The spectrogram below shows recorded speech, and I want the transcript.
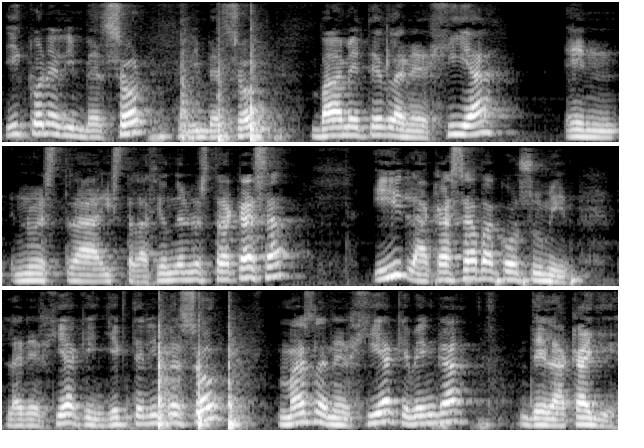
Y con el inversor, el inversor va a meter la energía en nuestra instalación de nuestra casa y la casa va a consumir la energía que inyecte el inversor más la energía que venga de la calle.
